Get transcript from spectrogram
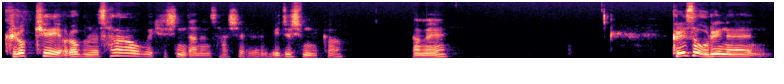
그렇게 여러분을 사랑하고 계신다는 사실을 믿으십니까? 아멘. 그래서 우리는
